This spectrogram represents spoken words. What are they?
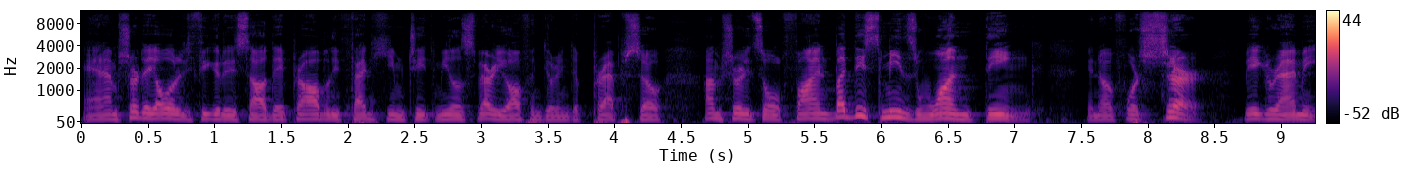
and I'm sure they already figured this out. They probably fed him cheat meals very often during the prep, so I'm sure it's all fine. But this means one thing, you know, for sure. Big Ramy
